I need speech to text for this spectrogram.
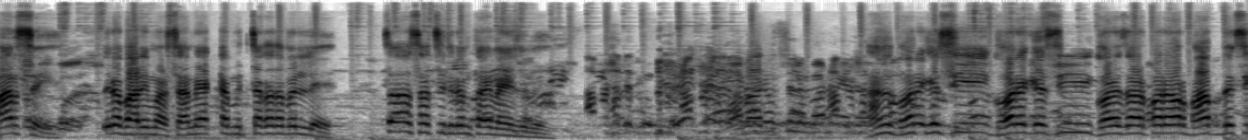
মারছে দুটো বাড়ি মারছে। আমি একটা মিথ্যা কথা বললে চা চাচ্ছি দিলাম তাই মাই যাবে। আমি ঘরে গেছি ঘরে গেছি ঘরে যাওয়ার পরে ওর ভাব দেখছি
